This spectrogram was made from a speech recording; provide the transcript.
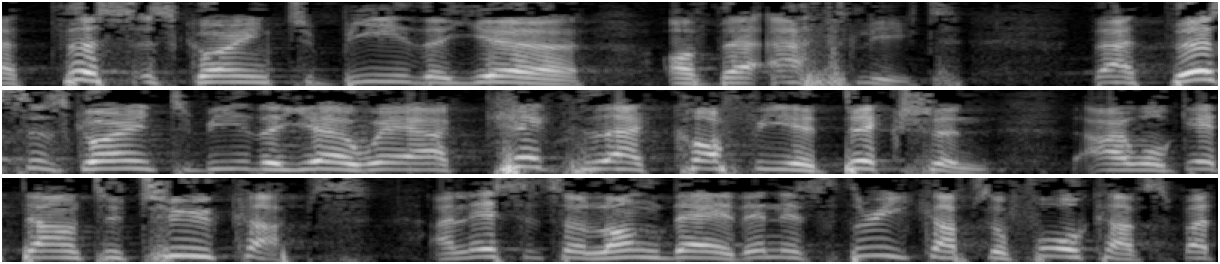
that this is going to be the year of the athlete. That this is going to be the year where I kick that coffee addiction. I will get down to two cups. Unless it's a long day, then it's three cups or four cups, but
